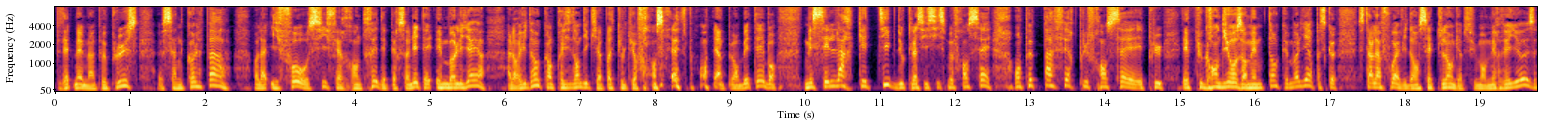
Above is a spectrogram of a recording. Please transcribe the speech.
peut-être même un peu plus, euh, ça ne colle pas. Voilà, il faut aussi faire rentrer des personnalités. Et Molière, alors évidemment, quand le président dit qu'il n'y a pas de culture française, on est un peu embêté, bon, mais c'est l'archétype du classicisme français. On peut pas faire plus français et plus et plus grandiose en même temps que Molière, parce que c'est à la fois évidemment cette cette langue absolument merveilleuse.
